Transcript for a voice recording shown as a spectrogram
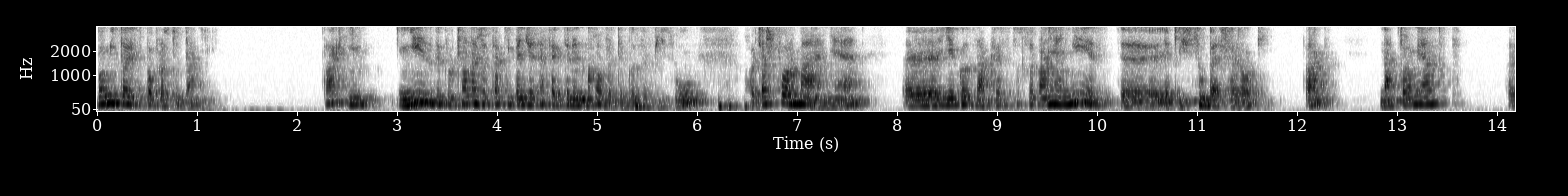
bo mi to jest po prostu taniej. Tak? I nie jest wykluczone, że taki będzie efekt rynkowy tego zapisu, chociaż formalnie jego zakres stosowania nie jest e, jakiś super szeroki. Tak? Natomiast e,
